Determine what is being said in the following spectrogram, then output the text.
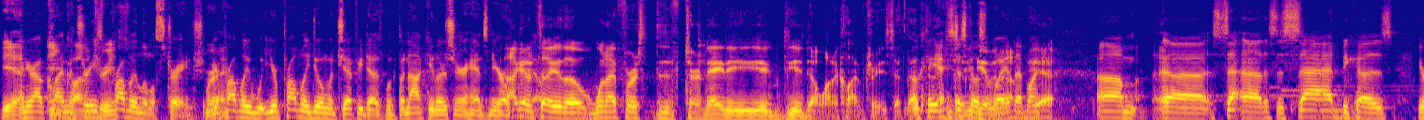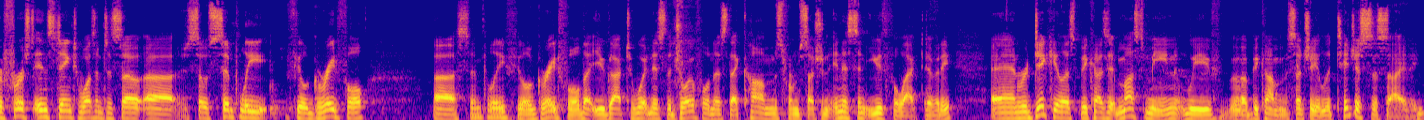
Yeah, and you're out climbing climbing trees, trees. probably a little strange. You're probably you're probably doing what Jeffy does with binoculars in your hands and you're. I got to tell you though, when I first turned 80, you, you don't want to climb trees at that Okay, time. yeah, it so just goes away at that point. Yeah. Um, uh, sa- uh, this is sad because your first instinct wasn't to so uh, so simply feel grateful. Uh, simply feel grateful that you got to witness the joyfulness that comes from such an innocent, youthful activity, and ridiculous because it must mean we've uh, become such a litigious society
